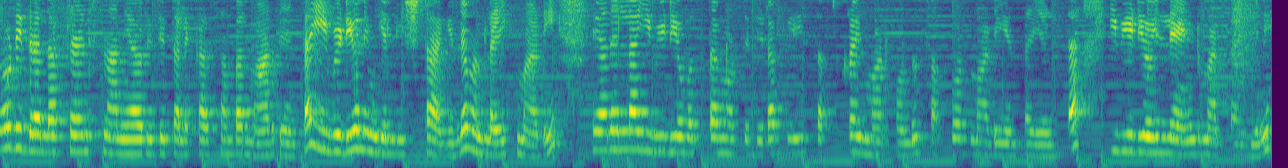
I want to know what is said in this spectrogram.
ನೋಡಿದ್ರಲ್ಲ ಫ್ರೆಂಡ್ಸ್ ನಾನು ಯಾವ ರೀತಿ ತಲೆಕಾಲು ಸಾಂಬಾರು ಮಾಡಿದೆ ಅಂತ, ಈ ವಿಡಿಯೋ ನಿಮಗೆ ಇಷ್ಟ ಆಗಿದ್ರೆ ಒಂದು ಲೈಕ್ ಮಾಡಿ. ಯಾರೆಲ್ಲ ಈ ವಿಡಿಯೋ ಹೊಸ್ದಾಗಿ ನೋಡ್ತಿದ್ದೀರಾ ಪ್ಲೀಸ್ ಸಬ್ಸ್ಕ್ರೈಬ್ ಮಾಡಿಕೊಂಡು ಸಪೋರ್ಟ್ ಮಾಡಿ ಅಂತ ಹೇಳ್ತಾ ಈ ವಿಡಿಯೋ ಇಲ್ಲೇ ಎಂಡ್ ಮಾಡ್ತಾ ಇದ್ದೀನಿ.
